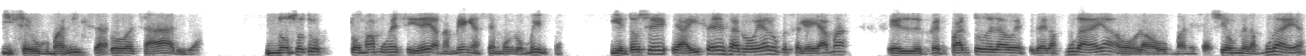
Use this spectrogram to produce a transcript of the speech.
y se urbaniza toda esa área, nosotros tomamos esa idea también y hacemos lo mismo. Y entonces ahí se desarrolla lo que se le llama el reparto de, la- de las murallas o la urbanización de las murallas,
